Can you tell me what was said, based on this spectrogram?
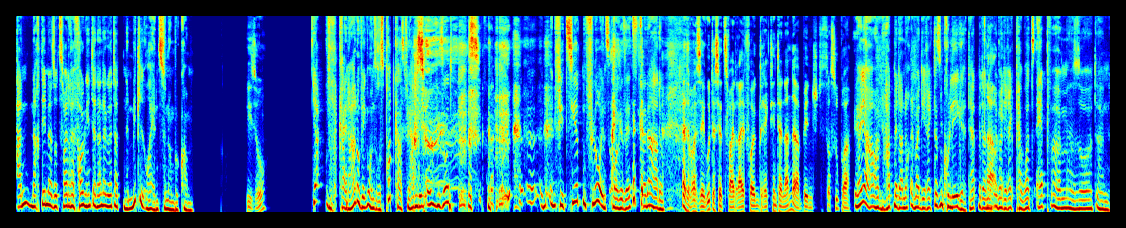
dann, nachdem er so zwei, drei Folgen hintereinander gehört hat, eine Mittelohrentzündung bekommen. Wieso? Ja, keine Ahnung, wegen unseres Podcasts. Wir haben den irgendwie so einen infizierten Floh ins Ohr gesetzt. Keine Ahnung. Das ist aber sehr gut, dass er zwei, drei Folgen direkt hintereinander binscht. Das ist doch super. Ja, ja, und hat mir dann noch immer direkt, das ist ein Kollege, der hat mir dann ah, auch okay. immer direkt per WhatsApp ähm, so äh,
